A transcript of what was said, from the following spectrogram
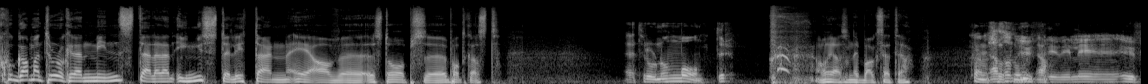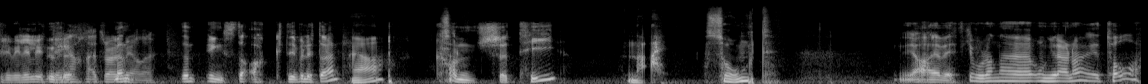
hvor gammel tror dere den minste eller den yngste lytteren er av eh, Stå opps podkast? Jeg tror noen måneder. Å ja, sånn i baksetet, ja. Kanskje Ja, sånn noen- ja. ufrivillig, ufrivillig lytting, ja. Jeg tror det er Men mye av det. den yngste aktive lytteren, ja. kanskje ti? Nei, så ungt. Ja, jeg vet ikke hvordan eh, unger er nå. Tolv.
